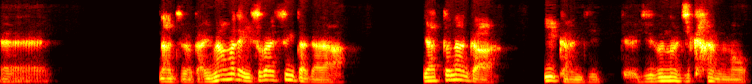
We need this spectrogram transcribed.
えー、なんていうのか、今まで忙しすぎたから、やっとなんかいい感じっていう自分の時間を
